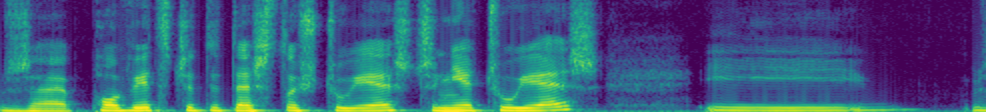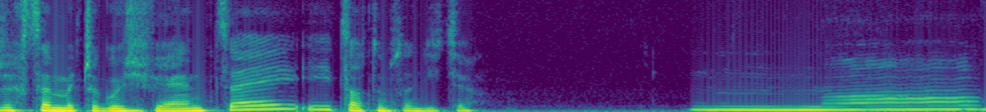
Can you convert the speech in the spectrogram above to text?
że powiedz, czy ty też coś czujesz, czy nie czujesz. I że chcemy czegoś więcej. I co o tym sądzicie? No...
